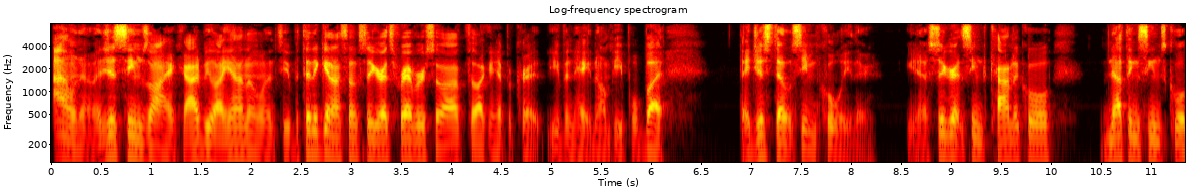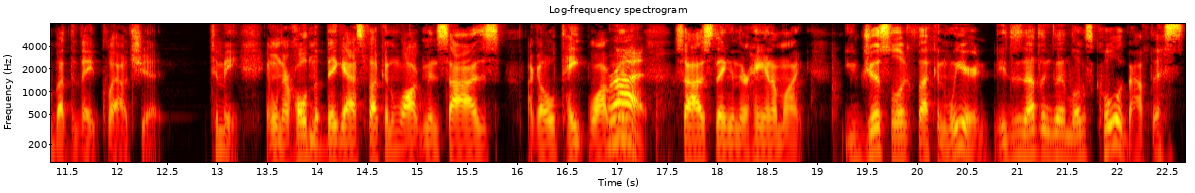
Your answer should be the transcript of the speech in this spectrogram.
I don't know. It just seems like I'd be like, yeah, I don't want to. But then again, I smoked cigarettes forever, so I feel like a hypocrite even hating on people. But they just don't seem cool either. You know, cigarettes seemed kind of cool. Nothing seems cool about the vape cloud shit to me. And when they're holding the big ass fucking Walkman size, like an old tape Walkman Right. size thing in their hand, I'm like, you just look fucking weird. There's nothing that looks cool about this.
